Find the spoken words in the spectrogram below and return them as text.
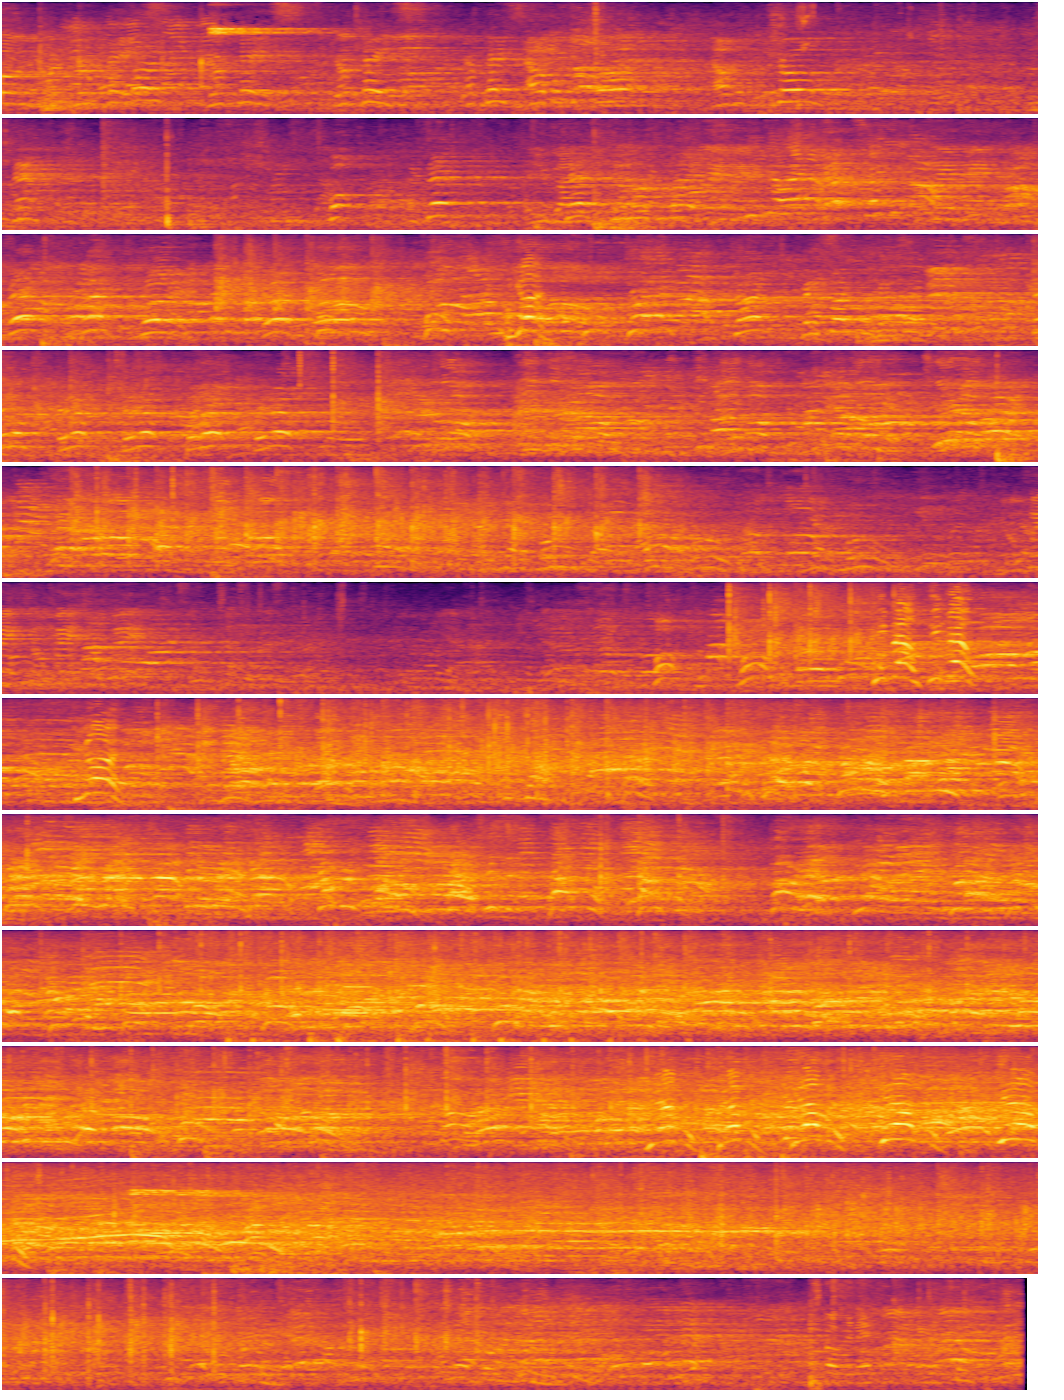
Jacory. Your pace, your pace, your pace, your pace. Elbow control, elbow control. Snap. Pull. That's it. You got it. The leg. Keep your head up. Shake it off. Back, back. Good. Good. Pull. You got Drive. Drive. Got cycle. Got cycle. Get up. Get up. Get up. 低调，低调。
